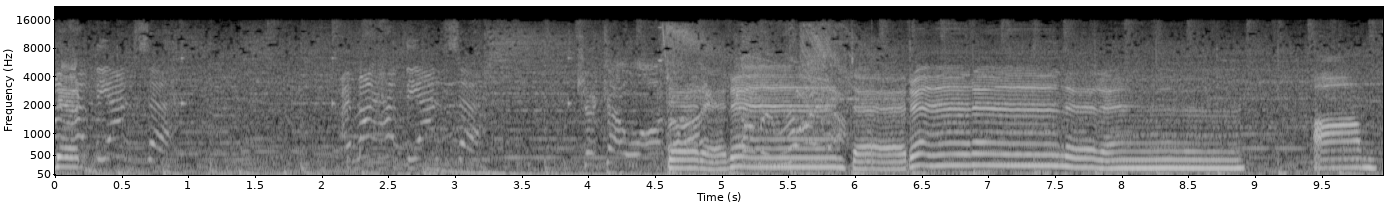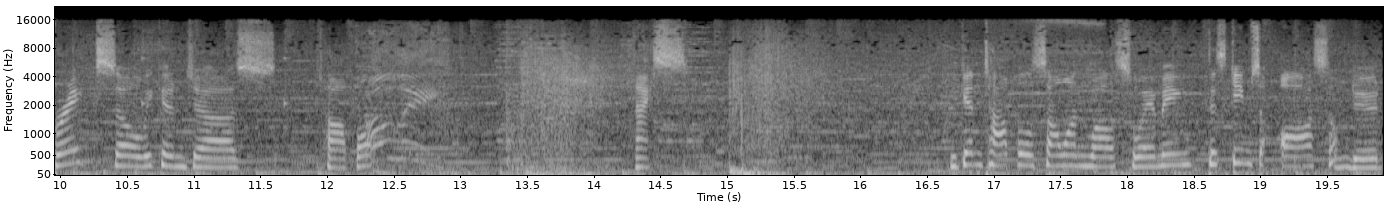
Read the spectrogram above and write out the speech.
dude. have the answer. I might have the answer. Check out what Da-da-da, da-da-da, da-da. Um, break so we can just topple. Nice. You can topple someone while swimming. This game's awesome, dude.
